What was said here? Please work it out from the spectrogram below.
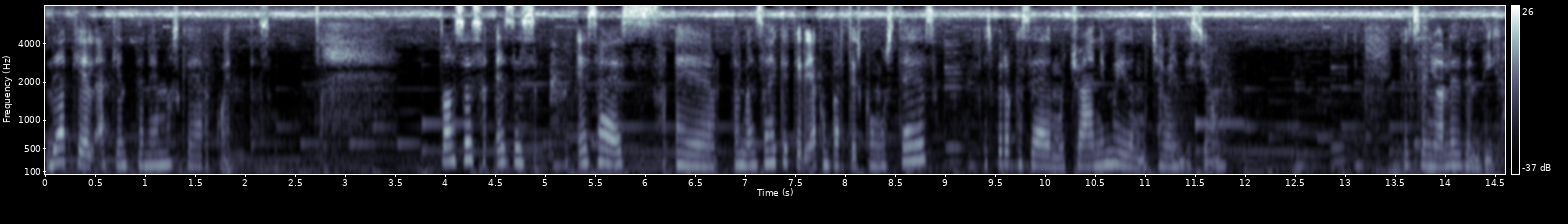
de aquel a quien tenemos que dar cuentas. Entonces, ese es es eh, el mensaje que quería compartir con ustedes. Espero que sea de mucho ánimo y de mucha bendición. Que el Señor les bendiga.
